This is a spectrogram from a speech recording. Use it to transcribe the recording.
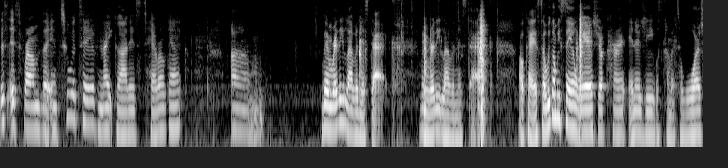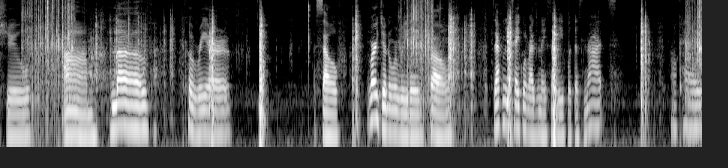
This is from the Intuitive Night Goddess Tarot deck. Um, been really loving this deck. Been really loving this deck. Okay, so we're gonna be seeing where's your current energy, what's coming towards you, um, love, career, self. Very general reading, so definitely take what resonates and leave what does not. Okay,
